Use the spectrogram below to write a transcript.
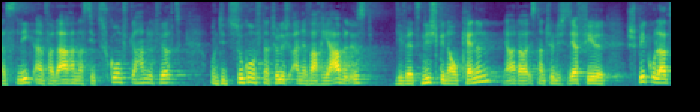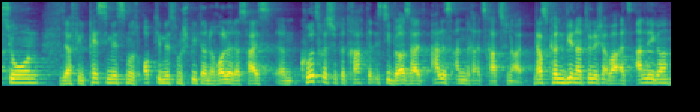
Das liegt einfach daran, dass die Zukunft gehandelt wird und die Zukunft natürlich eine Variable ist, die wir jetzt nicht genau kennen. Ja, da ist natürlich sehr viel Spekulation, sehr viel Pessimismus, Optimismus spielt da eine Rolle. Das heißt, ähm, kurzfristig betrachtet ist die Börse halt alles andere als rational. Das können wir natürlich aber als Anleger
